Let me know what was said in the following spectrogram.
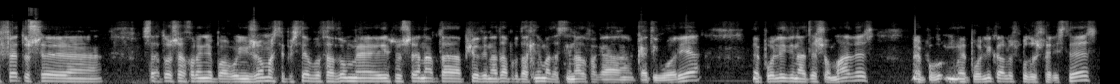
φέτος ε, στα τόσα χρόνια που αγωνιζόμαστε πιστεύω θα δούμε ίσως ένα από τα πιο δυνατά πρωταθλήματα στην α κατηγορία με πολύ δυνατές ομάδες, με, με πολύ καλούς ποδοσφαιριστές,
